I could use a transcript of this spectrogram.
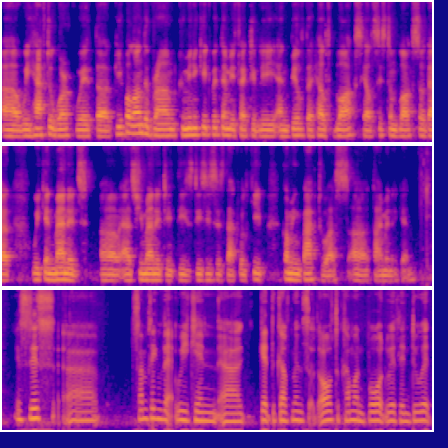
uh, we have to work with uh, people on the ground, communicate with them effectively, and build the health blocks, health system blocks, so that we can manage uh, as humanity these diseases that will keep coming back to us uh, time and again. Is this something that we can get the governments all to come on board with and do it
